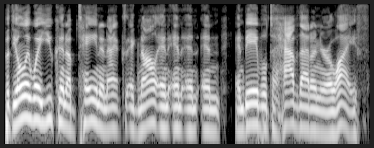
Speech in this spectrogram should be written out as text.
But the only way you can obtain and ac- acknowledge and, and, and, and, and be able to have that in your life,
